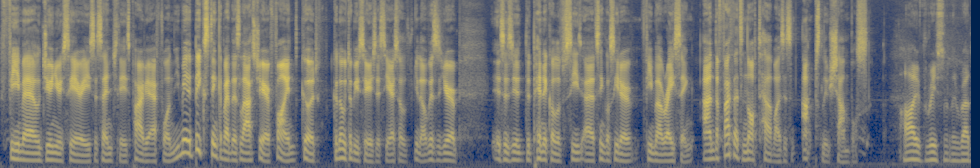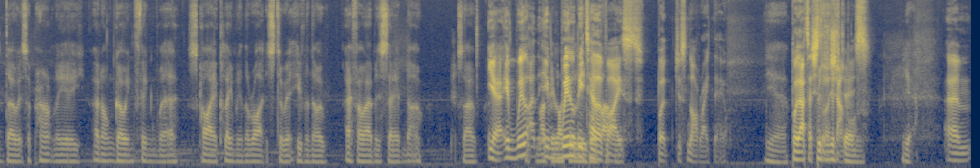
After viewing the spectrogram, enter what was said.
female junior series essentially as part of your F1. You made a big stink about this last year. Fine, good, good no W series this year. So you know this is your. This is your- the pinnacle of se- uh, single-seater female racing, and the fact that it's not televised is an absolute shambles. I've recently read though it's apparently a, an ongoing thing where Sky are claiming the rights to it, even though FOM is saying no. So Yeah, it will. It It be like will be legal battle. televised, but just not right now. Yeah, But that's still a shambles. yeah, Um,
